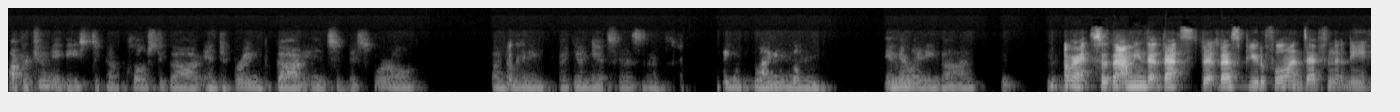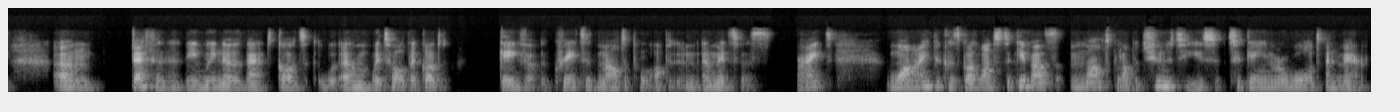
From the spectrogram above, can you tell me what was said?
opportunities to come close to God and to bring God into this world by Okay. doing, by doing it, says, being playing and emulating God. All right, so that I mean that that's that that's beautiful and definitely, um, definitely we know that God, um, we're told that God gave created multiple op- uh, mitzvahs, right? Why? Because God wants to give us multiple opportunities to gain reward and merit.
